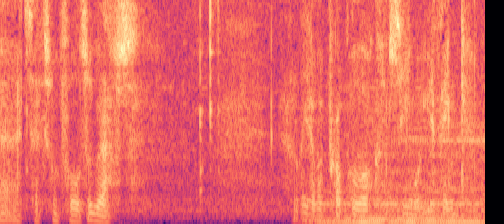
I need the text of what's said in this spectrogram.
uh, take some photographs. And let you have a proper look and see what you think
